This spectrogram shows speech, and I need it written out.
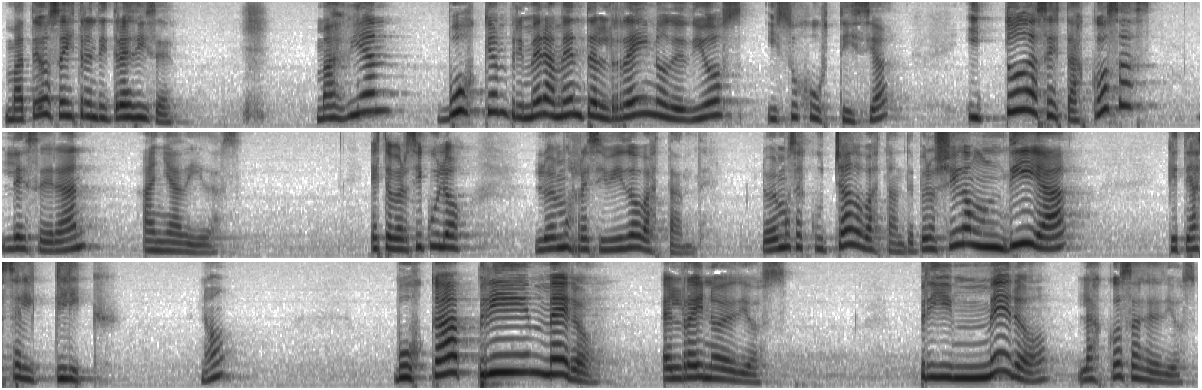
Mateo 6:33 dice, más bien busquen primeramente el reino de Dios y su justicia, y todas estas cosas les serán añadidas. Este versículo lo hemos recibido bastante, lo hemos escuchado bastante, pero llega un día que te hace el clic, ¿no? Busca primero el reino de Dios. Primero las cosas de Dios.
